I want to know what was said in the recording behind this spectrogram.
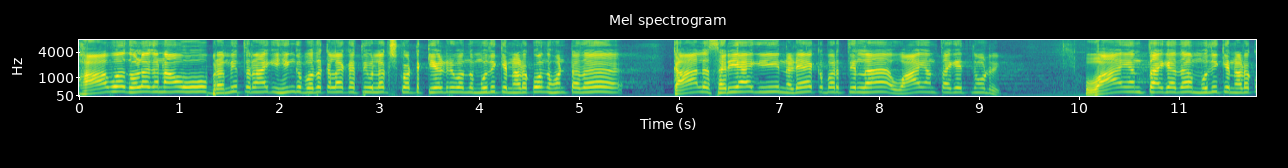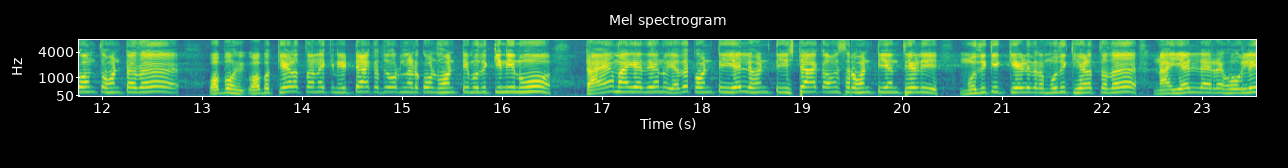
ಭಾವದೊಳಗೆ ನಾವು ಭ್ರಮಿತರಾಗಿ ಹಿಂಗೆ ಬದುಕಲಾಕತ್ತೀವಿ ಲಕ್ಷ ಕೊಟ್ಟು ಕೇಳ್ರಿ, ಒಂದು ಮುದುಕಿ ನಡ್ಕೊಂಡು ಹೊಂಟದ, ಕಾಲ ಸರಿಯಾಗಿ ನಡೆಯಕ್ಕೆ ಬರ್ತಿಲ್ಲ, ವಾಯ್ ಅಂತಾಗೈತಿ ನೋಡ್ರಿ. ವಾಯ್ ಅಂತಾಗ್ಯದ, ಮುದುಕಿ ನಡ್ಕೊಂತ ಹೊಂಟದ, ಒಬ್ಬ ಒಬ್ಬ ಕೇಳ್ತಾನಕ್ಕೆ ನಿಟ್ಟ್ಯಾಕ ಜೋರು ನಡ್ಕೊಂಡು ಹೊಂಟಿ ಮುದುಕಿ ನೀನು ಟೈಮ್ ಆಗ್ಯದೇನು? ಎದಕ್ಕೆ ಹೊಂಟಿ? ಎಲ್ಲಿ ಹೊಂಟಿ? ಇಷ್ಟಾಕ ಅವಸರ ಹೊಂಟಿ ಅಂತ ಹೇಳಿ ಮುದುಕಿ ಕೇಳಿದ್ರೆ ಮುದುಕಿ ಹೇಳ್ತದ, ನಾ ಎಲ್ಲಾರ ಹೋಗಲಿ,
